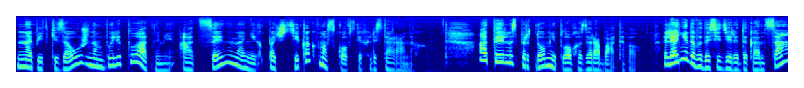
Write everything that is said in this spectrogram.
Напитки за ужином были платными, а цены на них почти как в московских ресторанах. Отель на спиртном неплохо зарабатывал. Леонидовы досидели до конца,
